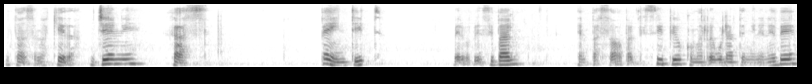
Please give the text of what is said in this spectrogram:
Entonces nos queda Jenny has painted, verbo principal, en pasado participio, como es regular termina en ed,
